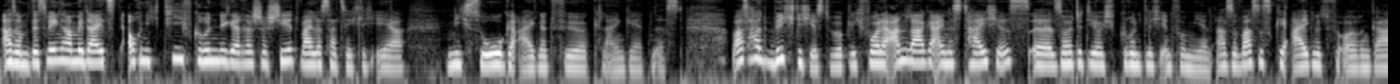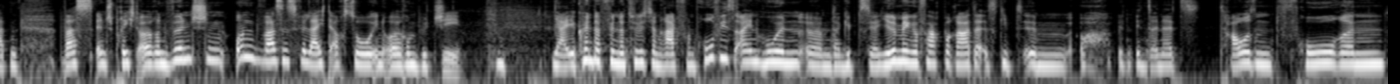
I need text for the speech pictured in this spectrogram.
Also deswegen haben wir da jetzt auch nicht tiefgründiger recherchiert, weil das tatsächlich eher nicht so geeignet für Kleingärten ist. Was halt wichtig ist wirklich, vor der Anlage eines Teiches äh, solltet ihr euch gründlich informieren. Also was ist geeignet für euren Garten, was entspricht euren Wünschen und was ist vielleicht auch so in eurem Budget. Ja, ihr könnt dafür natürlich den Rat von Profis einholen. Ähm, da gibt es ja jede Menge Fachberater. Es gibt im, oh, im Internet tausend Foren,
